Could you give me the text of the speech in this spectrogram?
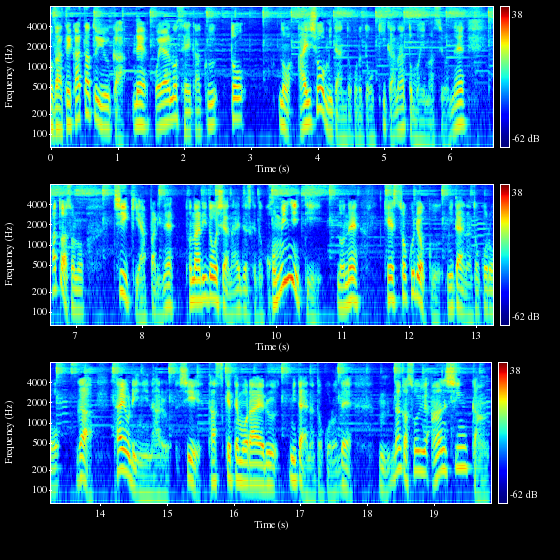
育て方というか、ね、親の性格との相性みたいなところって大きいかなと思いますよね。あとはその地域やっぱりね、隣同士じゃないですけど、コミュニティのね、結束力みたいなところが頼りになるし、助けてもらえるみたいなところで、うん、なんかそういう安心感、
